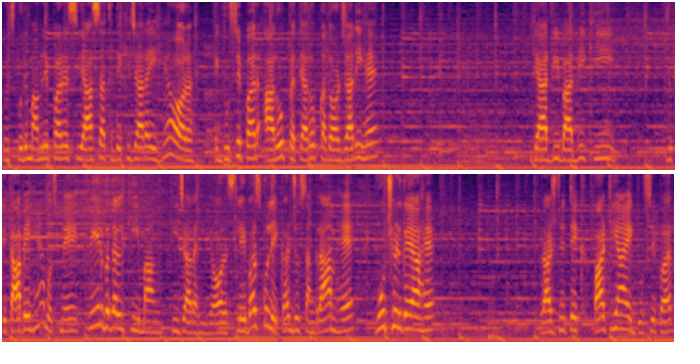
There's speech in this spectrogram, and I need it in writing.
तो इस पूरे मामले पर सियासत देखी जा रही है और एक दूसरे पर आरोप प्रत्यारोप का दौर जारी है। ग्यारहवीं, बारहवीं की जो किताबें हैं उसमें फेरबदल की मांग की जा रही है और सिलेबस को लेकर जो संग्राम है, वो छिड़ गया है। राजनीतिक पार्टियाँ एक दूसरे पर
